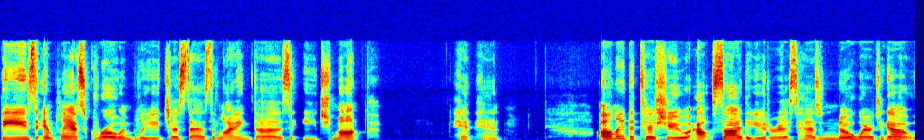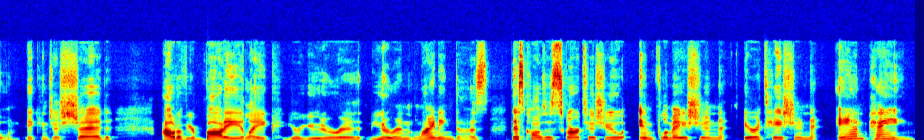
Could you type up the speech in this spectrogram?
These implants grow and bleed just as the lining does each month. Hint, hint. Only the tissue outside the uterus has nowhere to go. It can just shed out of your body like your uteri- uterine lining does. This causes scar tissue, inflammation, irritation, and pain.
